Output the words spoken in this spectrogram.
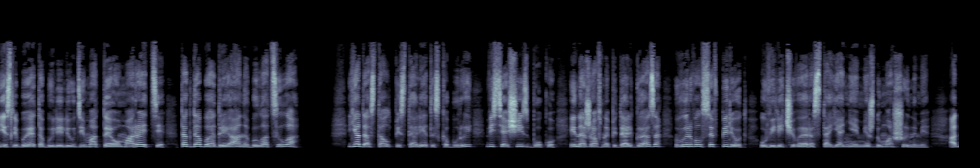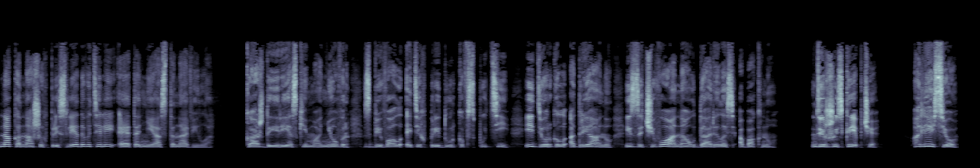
если бы это были люди Матео Моретти, тогда бы Адриана была цела. Я достал пистолет из кобуры, висящий сбоку, и, нажав на педаль газа, вырвался вперед, увеличивая расстояние между машинами. Однако наших преследователей это не остановило. Каждый резкий маневр сбивал этих придурков с пути и дергал Адриану, из-за чего она ударилась об окно. «Держись крепче!» «Олесио!»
